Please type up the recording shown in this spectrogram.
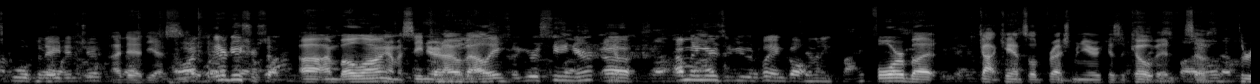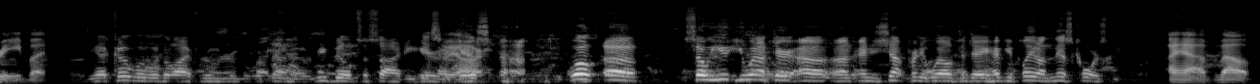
school today, didn't you? I did, yes. All right, introduce yourself. Uh, I'm Bo Long. I'm a senior at Iowa Valley. So you're a senior. Uh, how many years have you been playing golf? Four, but got canceled freshman year because of COVID. So three, but Yeah, COVID was a life ruiner, but we're trying to rebuild society here, Yes, I we guess. well, uh, so you, you went out there uh, uh, and you shot pretty well today. Have you played on this course before? I have about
